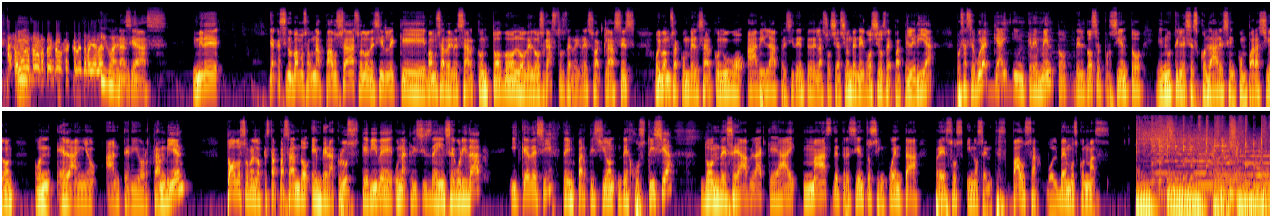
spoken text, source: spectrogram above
Hasta luego, estamos atentos. Excelente mañana. Gracias. Y mire, ya casi nos vamos a una pausa, solo decirle que vamos a regresar con todo lo de los gastos de regreso a clases. Hoy vamos a conversar con Hugo Ávila, presidente de la Asociación de Negocios de Papelería, pues asegura que hay incremento del 12% en útiles escolares en comparación con el año anterior. También todo sobre lo que está pasando en Veracruz, que vive una crisis de inseguridad y qué decir de impartición de justicia, donde se habla que hay más de 350 presos inocentes. Pausa, volvemos con más.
